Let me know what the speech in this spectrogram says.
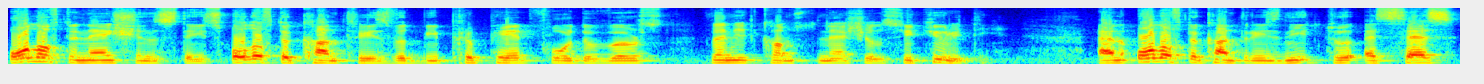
all of the nation states, all of the countries would be prepared for the worst when it comes to national security. And all of the countries need to assess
